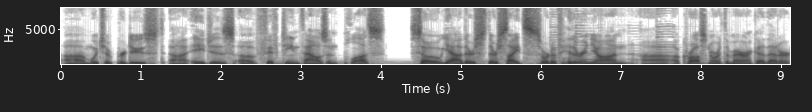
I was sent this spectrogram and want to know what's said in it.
um, which have produced uh, ages of 15,000 plus. So yeah, there's there's sites sort of hither and yon uh, across North America that are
